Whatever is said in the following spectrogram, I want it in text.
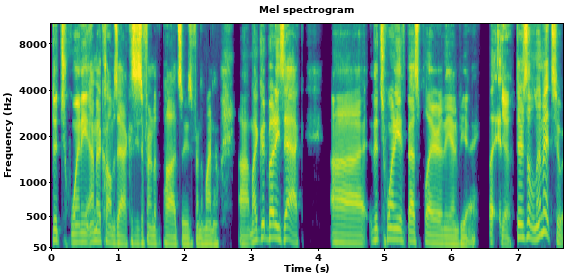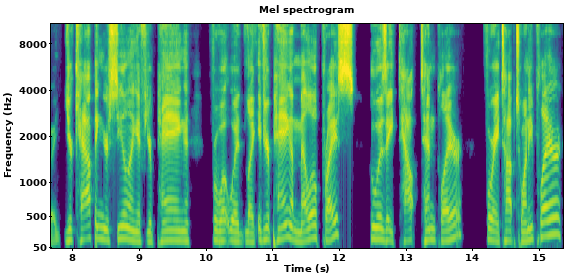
the twenty. I'm gonna call him Zach because he's a friend of the pod, so he's a friend of mine now. Uh, my good buddy Zach. uh, the 20th best player in the NBA. Like, Yeah. There's a limit to it. You're capping your ceiling if you're paying for what would like if you're paying a mellow price who is a top 10 player for a top 20 player,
